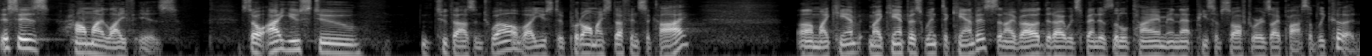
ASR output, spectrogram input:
This is how my life is. So I used to, in 2012, I used to put all my stuff in Sakai. Um, my, cam my campus went to Canvas, and I vowed that I would spend as little time in that piece of software as I possibly could.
